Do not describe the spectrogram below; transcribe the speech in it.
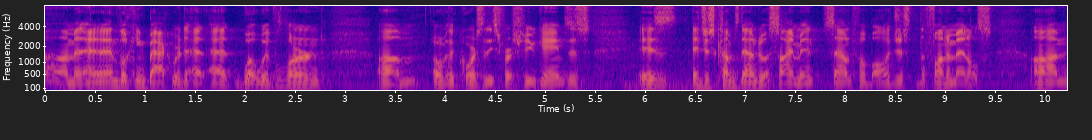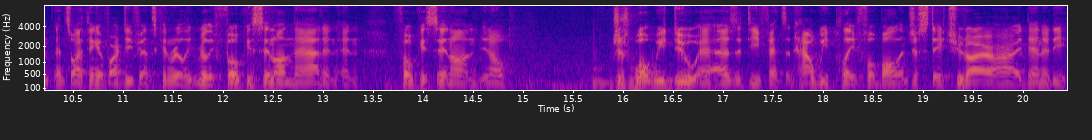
um, and, and, looking backward at, at what we've learned um, over the course of these first few games is is it just comes down to assignment sound football, just the fundamentals. Um, and so I think if our defense can really, really focus in on that and, and focus in on, you know, just what we do as a defense and how we play football and just stay true to our, our identity,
